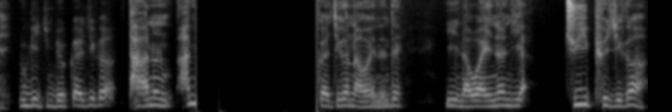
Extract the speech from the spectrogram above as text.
예, 여기 지금 몇 가지가 다는 한 가지가 나와 있는데 이 나와 있는 이 주의 표지가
